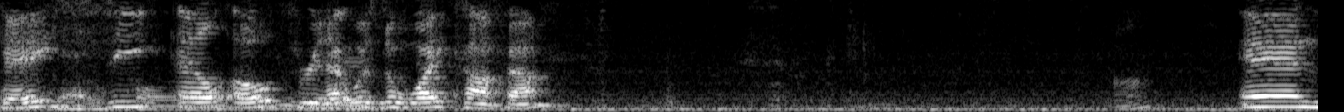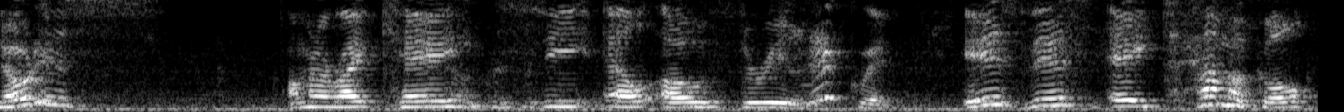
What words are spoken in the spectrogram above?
KClO3, that was the white compound. And notice I'm going to write KClO3 liquid. Is this a chemical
